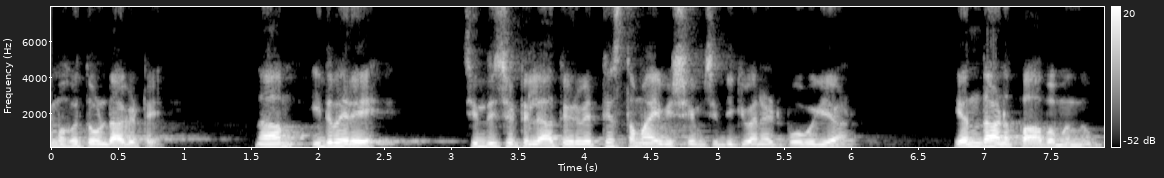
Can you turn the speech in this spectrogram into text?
മഹത്വം ഉണ്ടാകട്ടെ. നാം ഇതുവരെ ചിന്തിച്ചിട്ടില്ലാത്ത ഒരു വ്യത്യസ്തമായ വിഷയം ചിന്തിക്കുവാനായിട്ട് പോവുകയാണ്. എന്താണ് പാപമെന്നും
